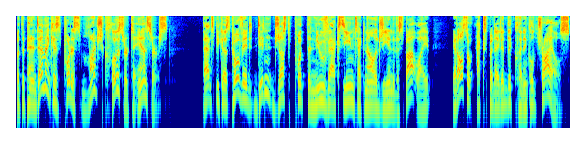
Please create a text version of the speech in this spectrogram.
but the pandemic has put us much closer to answers. That's because COVID didn't just put the new vaccine technology into the spotlight, it also expedited the clinical trials.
